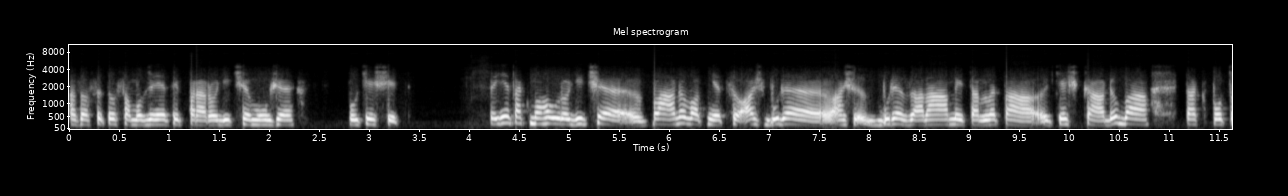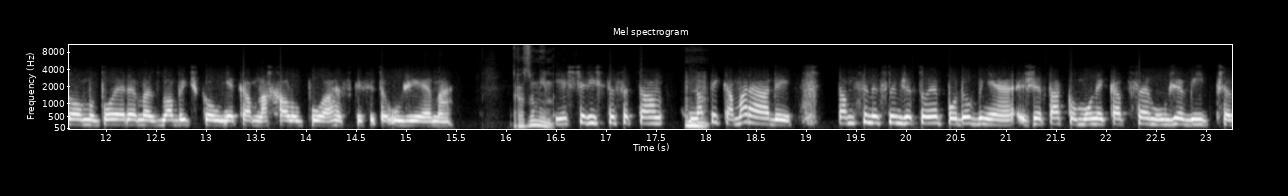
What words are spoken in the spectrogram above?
a zase to samozřejmě ty prarodiče může potěšit. Stejně tak mohou rodiče plánovat něco, až bude, až bude za námi tato těžká doba, tak potom pojedeme s babičkou někam na chalupu a hezky si to užijeme. Rozumím. Ještě když jste se ptal mm-hmm. na ty kamarády, tam si myslím, že to je podobně, že ta komunikace může být přes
